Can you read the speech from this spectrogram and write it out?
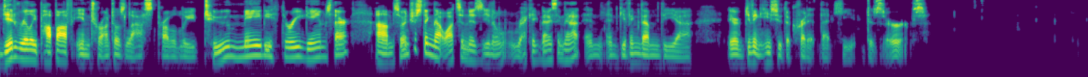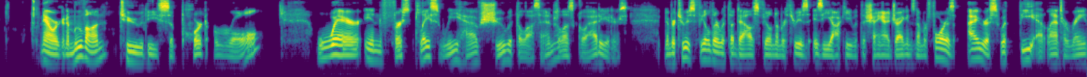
did really pop off in Toronto's last probably two, maybe three games there. Um, so interesting that Watson is, you know, recognizing that and, and giving them the, uh, or giving Heesu the credit that he deserves. Now we're going to move on to the support role where in first place we have Shu with the Los Angeles Gladiators. Number two is Fielder with the Dallas Fuel. Number three is Izayaki with the Shanghai Dragons. Number four is Iris with the Atlanta Reign.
